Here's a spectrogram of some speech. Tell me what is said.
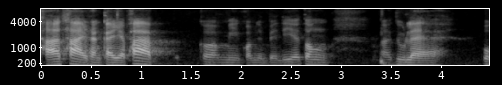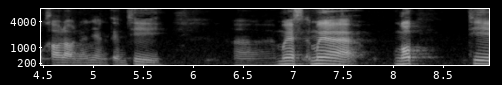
ท้าทายทางกายภาพ ก็มีความจำเป็นที่จะต้องดูแลพวกเขาเหล่านั้นอย่างเต็มที่เมื่อเมื่องบที่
